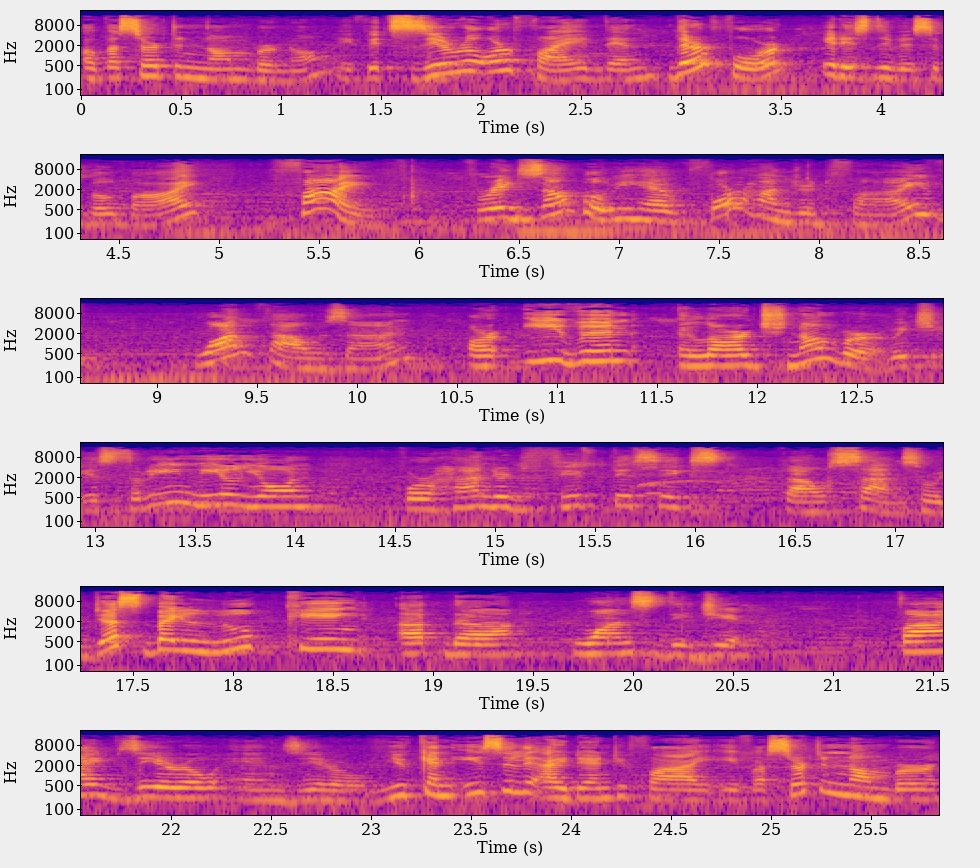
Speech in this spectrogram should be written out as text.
of a certain number, no? If it's 0 or 5, then therefore it is divisible by 5. For example, we have 405, 1,000, or even a large number, which is 3,456,000 thousand. So just by looking at the ones digit, 5, 0, and 0, you can easily identify if a certain number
